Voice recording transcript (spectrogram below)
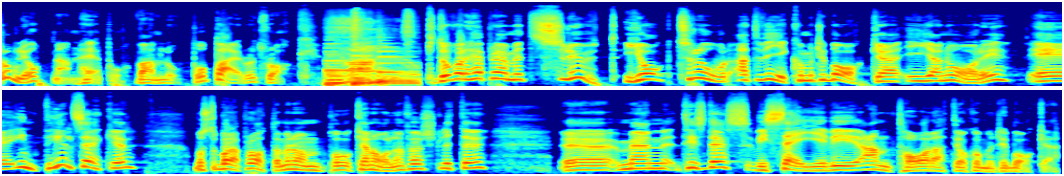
Mm? Roliga ortnamn här på Vanlo, på Pirate Rock. Vanlo. Då var det här programmet slut. Jag tror att vi kommer tillbaka i januari. Är inte helt säker. Måste bara prata med dem på kanalen först lite. Eh, men tills dess, vi säger, vi antar att jag kommer tillbaka.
